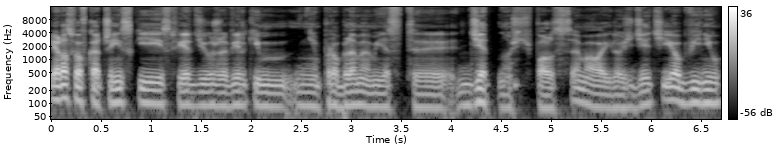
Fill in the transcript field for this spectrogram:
Jarosław Kaczyński stwierdził, że wielkim problemem jest y, dzietność w Polsce, mała ilość dzieci i obwinił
